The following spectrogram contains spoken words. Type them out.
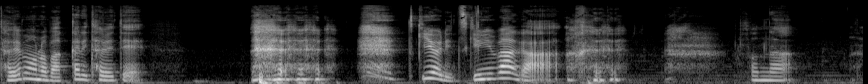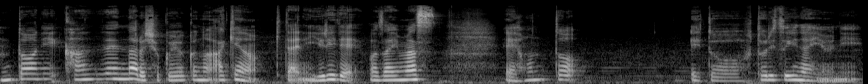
食べ物ばっかり食べて 月より月見バーガー。そんな本当に完全なる食欲の秋の期待にゆりでございます。えー、本当えっ、と太りすぎないように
